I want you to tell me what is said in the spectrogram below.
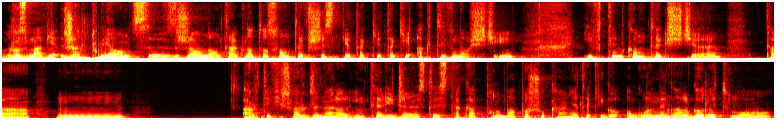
rozmawia, żartujący z żoną, tak? No to są te wszystkie takie, takie aktywności. I w tym kontekście ta. Mm, Artificial General Intelligence to jest taka próba poszukania takiego ogólnego algorytmu,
